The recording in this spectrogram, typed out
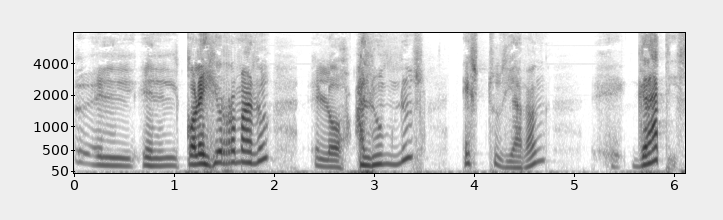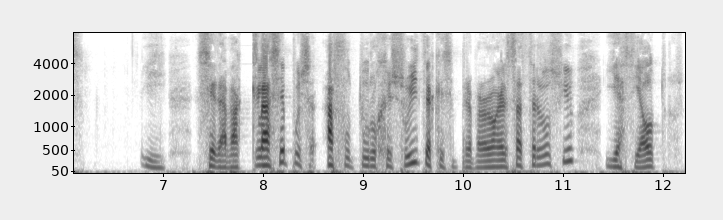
El, el colegio romano, los alumnos estudiaban eh, gratis y se daba clase pues a futuros jesuitas que se preparaban al sacerdocio y hacia otros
